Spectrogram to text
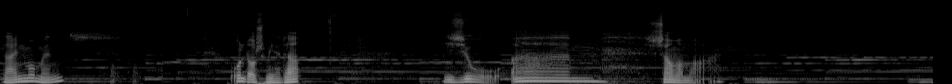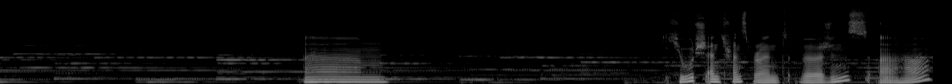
Kleinen Moment. Und auch schon wieder da. Jo, ähm, schauen wir mal. Ähm, huge and transparent versions, aha.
